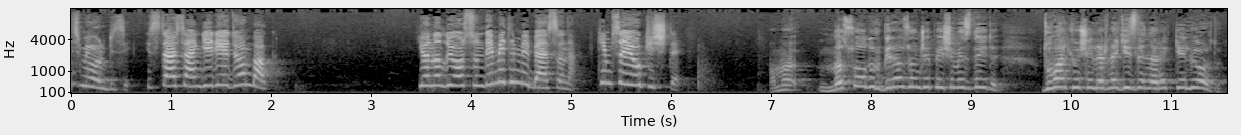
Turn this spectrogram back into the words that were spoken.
etmiyor bizi. İstersen geriye dön bak. Yanılıyorsun demedim mi ben sana? Kimse yok işte. Ama nasıl olur biraz önce peşimizdeydi. Duvar köşelerine gizlenerek geliyordu.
